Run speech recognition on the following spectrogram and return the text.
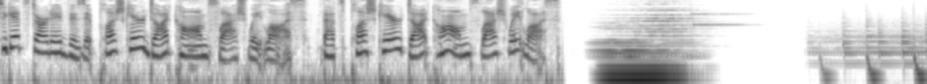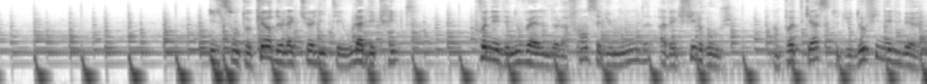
To get started, visit plushcare.com slash weight loss. That's plushcare.com slash weight loss. Ils sont au cœur de l'actualité ou la décrypte. Prenez des nouvelles de la France et du monde avec Fil Rouge, un podcast du Dauphiné Libéré.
